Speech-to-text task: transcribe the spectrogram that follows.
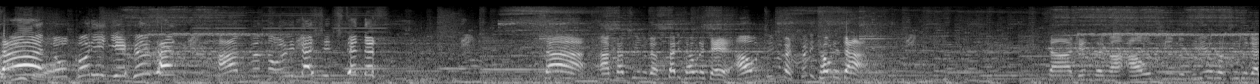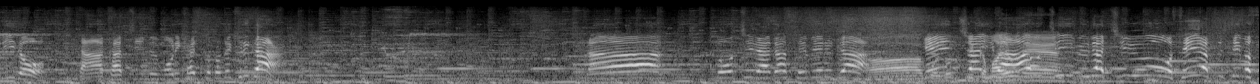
さあ残り2分間。半分の折り返し地点ですさあ赤チームが2人倒れて青チームが1人倒れた。さあ現在は青チームピリオドチームがリード。さあ赤チーム盛り返すことできるか。さあどちらが攻めるか。現在は青ね。チームが中央を制圧しています。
